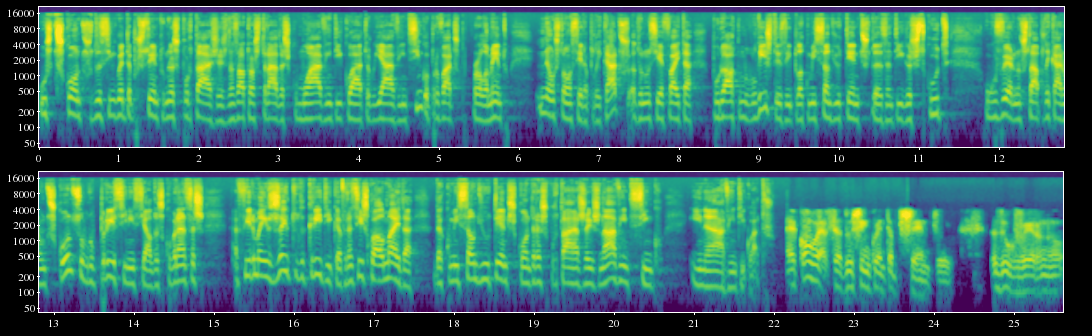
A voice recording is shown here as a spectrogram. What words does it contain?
Os descontos de 50% nas portagens nas autoestradas como a A24 e a A25, aprovados pelo Parlamento, não estão a ser aplicados. A denúncia é feita por automobilistas e pela Comissão de Utentes das antigas SCUT. O Governo está a aplicar um desconto sobre o preço inicial das cobranças, afirma em jeito de crítica Francisco Almeida, da Comissão de Utentes contra as portagens na A25 e na A24. A conversa dos 50% do governo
